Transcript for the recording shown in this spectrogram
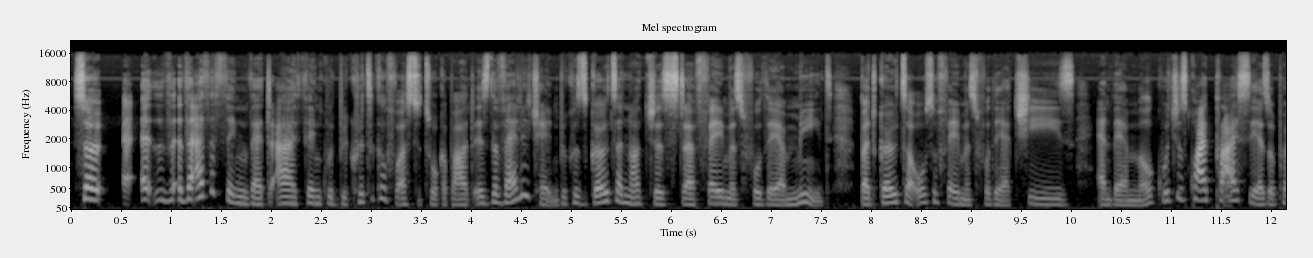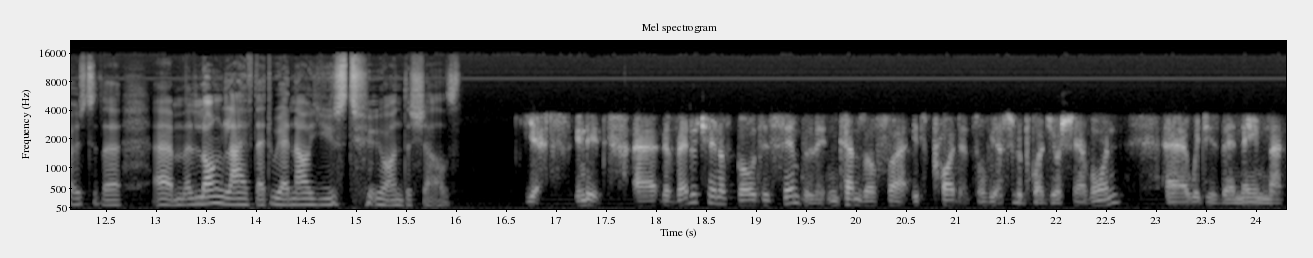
So uh, uh the other thing that I think would be critical for us to talk about is the value chain, because goats are not just uh, famous for their meat, but goats are also famous for their cheese and their milk, which is quite pricey as opposed to the um, long life that we are now used to on the shelves. Indeed. Uh, the value chain of gold is simple in terms of uh, its products. Obviously, you've got your chevon, uh, which is the name that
